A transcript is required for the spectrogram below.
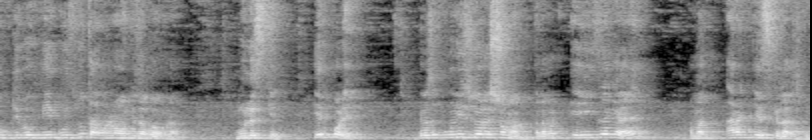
উদ্দীপক দিয়ে বুঝব, তারপরে অঙ্কে যাব আমরা। মূল স্কেল এরপরে, এবার উনিশ গড়ের সমান। তাহলে আমার এই জায়গায় আমার আর একটা স্কেল আসবে।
